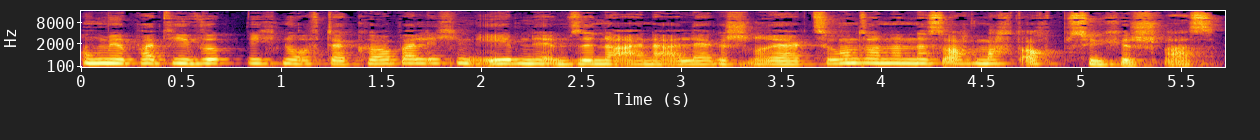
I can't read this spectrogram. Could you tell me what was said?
Homöopathie wirkt nicht nur auf der körperlichen Ebene im Sinne einer allergischen Reaktion, sondern es auch, macht auch psychisch was.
